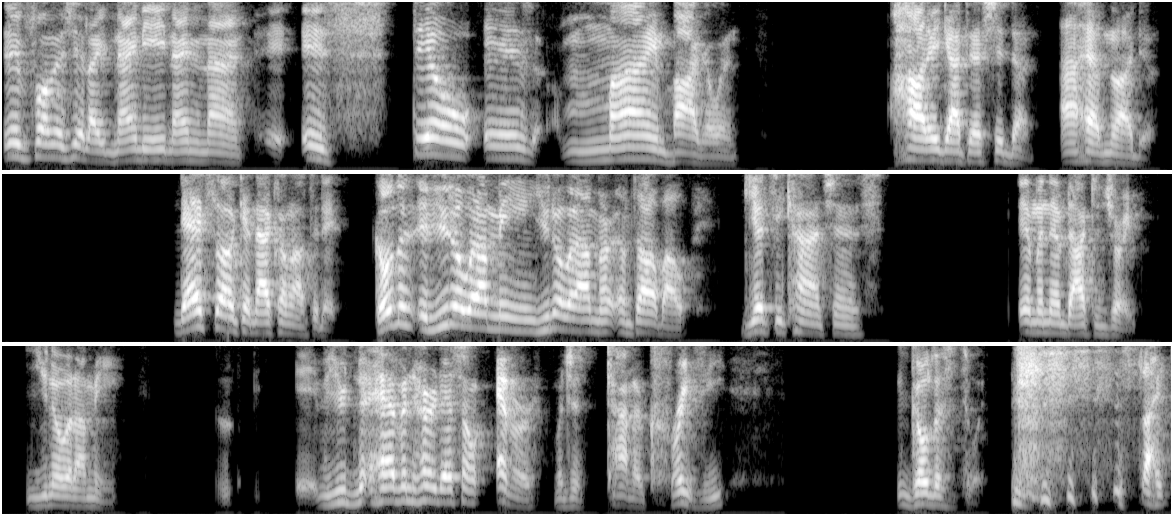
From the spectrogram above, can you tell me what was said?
They performed that shit like 98, 99. It, it still is mind boggling how they got that shit done. I have no idea. That song cannot come out today. Go listen, if you know what I mean, you know what I'm, I'm talking about. Guilty Conscience, Eminem, Dr. Dre. You know what I mean. If you haven't heard that song ever, which is kind of crazy, go listen to it. it's like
